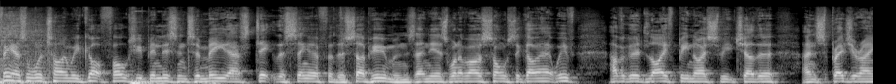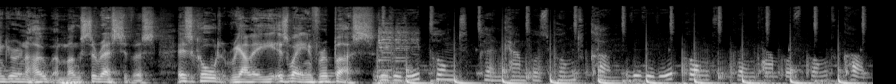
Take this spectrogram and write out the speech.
Think that's all the time we've got, folks. You've been listening to me. That's Dick, the singer for the Subhumans, and here's one of our songs to go out with. Have a good life, be nice to each other, and spread your anger and hope amongst the rest of us. It's called Reality is Waiting for a Bus. www.kölncampus.com www.kölncampus.com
